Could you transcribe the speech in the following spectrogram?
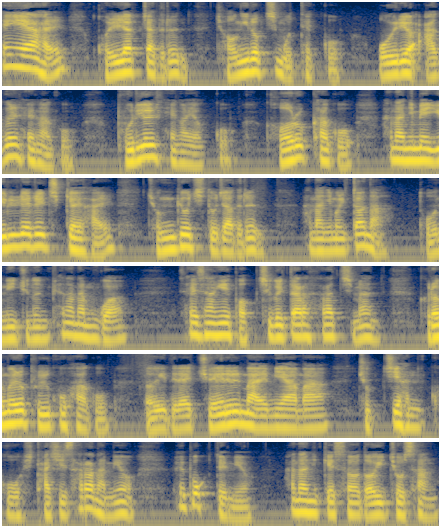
행해야 할 권력자들은 정의롭지 못했고 오히려 악을 행하고 불의를 행하였고 거룩하고 하나님의 윤례를 지켜야 할 종교 지도자들은 하나님을 떠나 돈이 주는 편안함과 세상의 법칙을 따라 살았지만 그럼에도 불구하고 너희들의 죄를 말미암아 죽지 않고 다시 살아나며 회복되며 하나님께서 너희 조상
